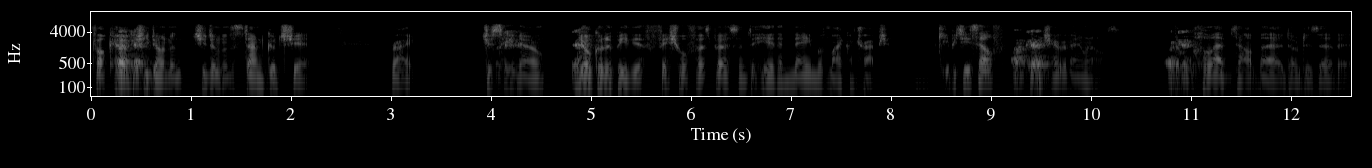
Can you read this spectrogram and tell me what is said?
fuck her. Okay. She don't. She don't understand good shit. Right, just so you know, you're going to be the official first person to hear the name of my contraption. Keep it to yourself. Okay. Don't share it with anyone else. Okay. The plebs out there don't deserve it.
